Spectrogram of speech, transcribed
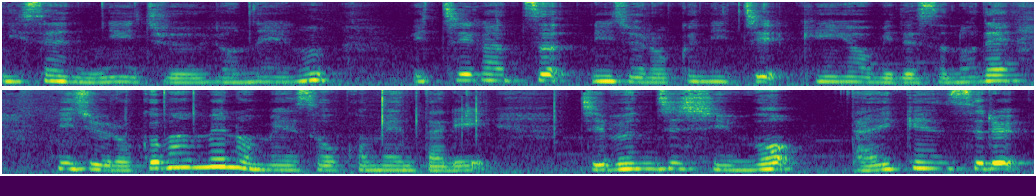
2024年1月26日金曜日ですので26番目の瞑想コメンタリー「自分自身を体験する」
